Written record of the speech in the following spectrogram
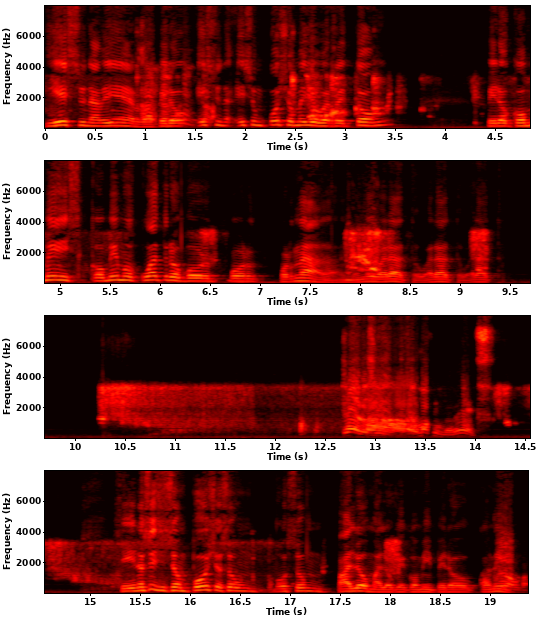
y es una mierda, pero es, una- es un pollo medio berretón. Pero comés, comemos cuatro por, por, por nada, ¿entendés? Barato, barato, barato. Claro, sí, Ah. estamos Memex. Sí, no sé si son pollos o son, o son paloma lo que comí, pero comí. Paloma.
